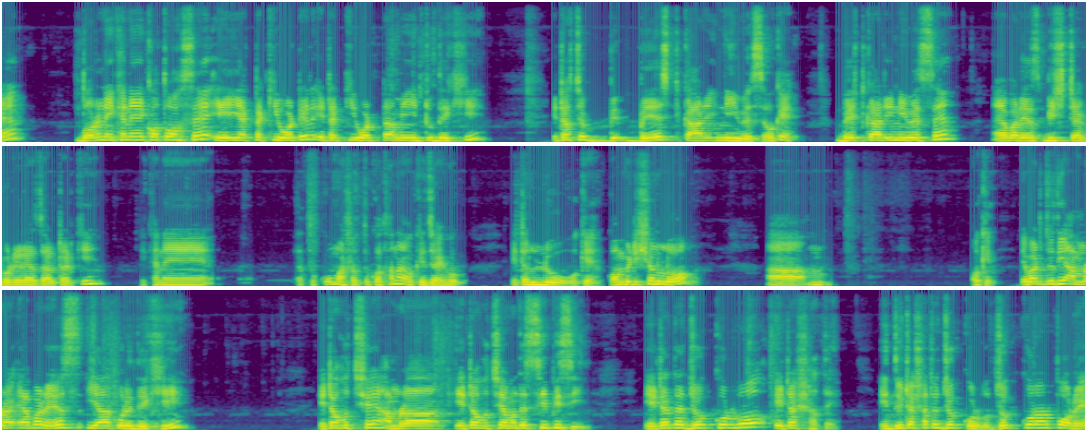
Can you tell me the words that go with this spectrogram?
ধরেন এখানে কত আছে? এই একটা কিওয়ার্ডের এটা কিওয়ার্ডটা আমি একটু দেখি। এটা হচ্ছে best car in USA okay best car in USA average বিশটা করে রেজাল্ট আর কি। এখানে এত কম আসার তো কথা না, ওকে যাই হোক, এটা লো, ওকে কম্পিটিশন লো ওকে, এবার যদি আমরা অ্যাভারেজ ইয়া করে দেখি, এটা হচ্ছে আমরা, এটা হচ্ছে আমাদের সিপিসি এটাতে যোগ করব এটার সাথে, এই দুইটার সাথে যোগ করব, যোগ করার পরে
